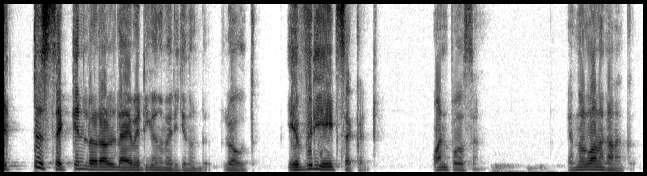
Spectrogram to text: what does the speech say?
എട്ട് സെക്കൻഡിൽ ഒരാൾ ഡയബറ്റിക് ഒന്ന് മരിക്കുന്നുണ്ട് ലോകത്ത്. Every eight second one person എന്നുള്ളതാണ് കണക്ക്.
